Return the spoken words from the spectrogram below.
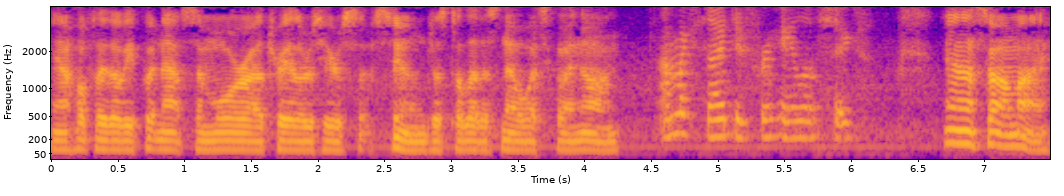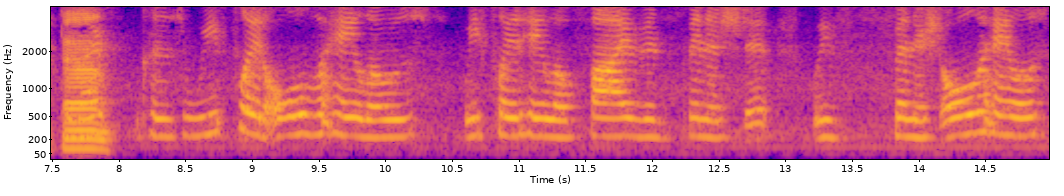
And hopefully they'll be putting out some more uh, trailers here s- soon just to let us know what's going on. I'm excited for Halo Six Yeah, so am I. And because we've played all the Halos. We've played Halo Five and finished it. We've finished all the Halos,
